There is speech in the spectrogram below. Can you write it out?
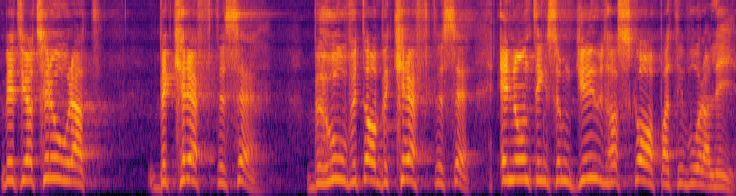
Vet du, jag tror att bekräftelse Behovet av bekräftelse är någonting som Gud har skapat i våra liv.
